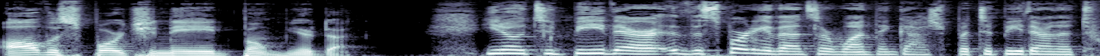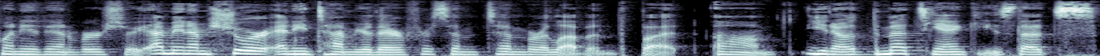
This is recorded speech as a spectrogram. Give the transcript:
all the sports you need. Boom, you're done. You know, to be there, the sporting events are one thing, gosh, but to be there on the 20th anniversary. I mean, I'm sure anytime you're there for September 11th, but, um, you know, the Mets Yankees, that's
